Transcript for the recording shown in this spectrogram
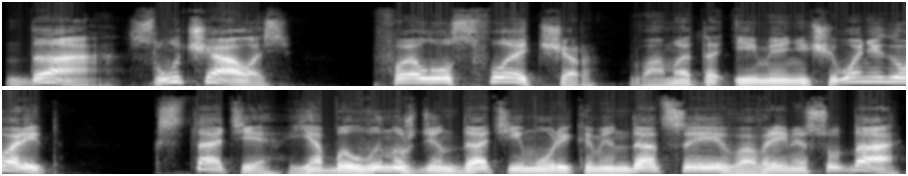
«Да, случалось. Фэллус Флетчер. Вам это имя ничего не говорит? Кстати, я был вынужден дать ему рекомендации во время суда,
